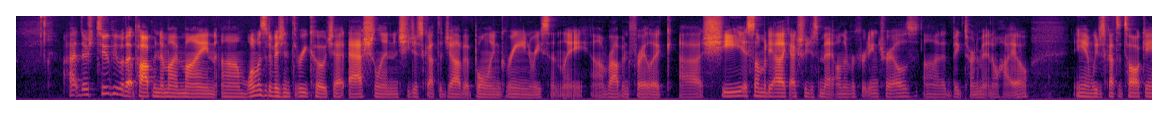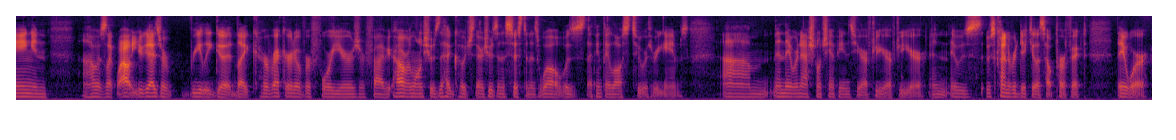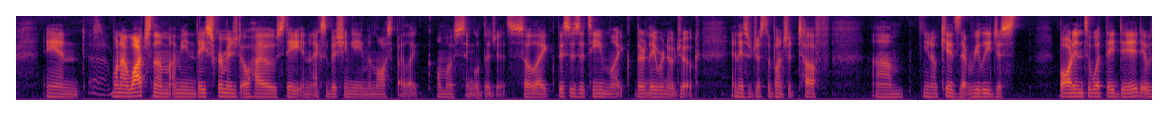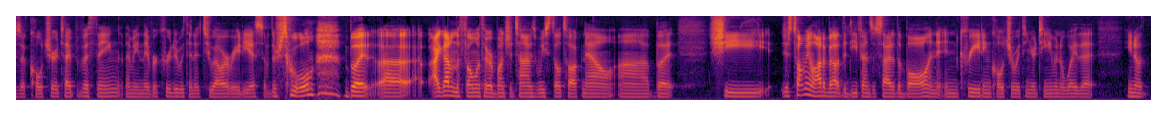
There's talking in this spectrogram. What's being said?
Uh, there's two people that pop into my mind. Um, one was a Division three coach at Ashland, and she just got the job at Bowling Green recently. Uh, Robyn Fralick. Uh, she is somebody I like actually just met on the recruiting trails uh, at a big tournament in Ohio and we just got to talking and I was like, wow, you guys are really good. Like her record over four years or five years, however long she was the head coach there, she was an assistant as well. Was I think they lost two or three games, um, and they were national champions year after year after year, and it was it was kind of ridiculous how perfect they were. And uh, when I watched them, I mean, they scrimmaged Ohio State in an exhibition game and lost by like almost single digits. So like this is a team like they were no joke, and these were just a bunch of tough, um, you know, kids that really just bought into what they did. It was a culture type of a thing. I mean, they recruited within a two hour radius of their school, but uh, I got on the phone with her a bunch of times and we still talk now. Uh, but she just taught me a lot about the defensive side of the ball and, and creating culture within your team in a way that, you know,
